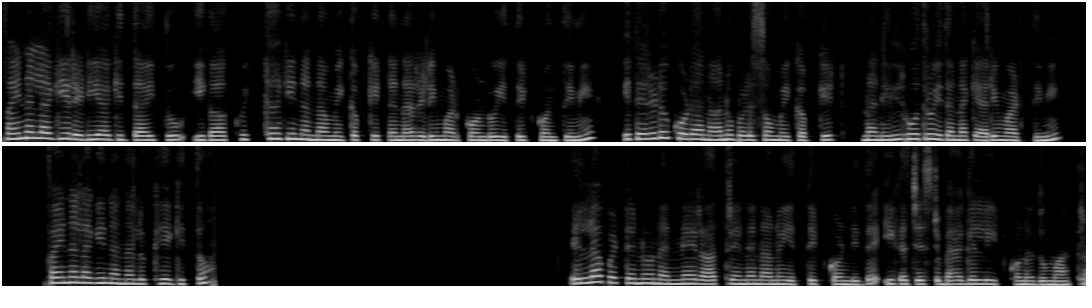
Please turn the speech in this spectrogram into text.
ಫೈನಲ್ ಆಗಿ ರೆಡಿ ಆಗಿದ್ದಾಯ್ತು. ಈಗ ಕ್ವಿಕ್ ಆಗಿ ನನ್ನ ಮೇಕಪ್ ಕಿಟ್ ಅನ್ನ ರೆಡಿ ಮಾಡ್ಕೊಂಡು ಎತ್ತಿಟ್ಕೊಂತೀನಿ. ಇದೆರಡು ಕೂಡ ನಾನು ಬಳಸೋ ಮೇಕಪ್ ಕಿಟ್ ನಾನು ಎಲ್ಲಿ ಹೋದ್ರೂ ಇದನ್ನ ಕ್ಯಾರಿ ಮಾಡ್ತೀನಿ. ಫೈನಲ್ ಆಗಿ ನನ್ನ ಲುಕ್ ಹೇಗಿತ್ತು? ಎಲ್ಲ ಬಟ್ಟೆನೂ ನನ್ನೆ ರಾತ್ರಿನೇ ನಾನು ಎತ್ತಿಟ್ಕೊಂಡಿದ್ದೆ. ಈಗ ಜಸ್ಟ್ ಬ್ಯಾಗ್ ಅಲ್ಲಿ ಇಟ್ಕೊಳೋದು ಮಾತ್ರ.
